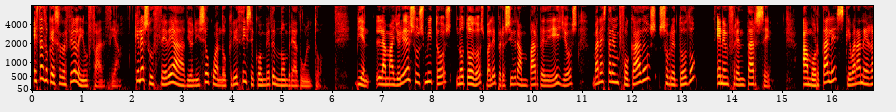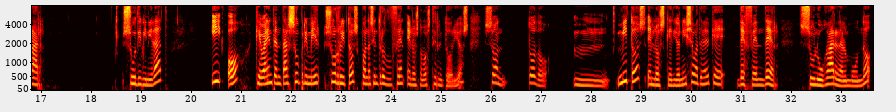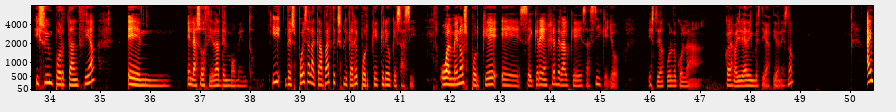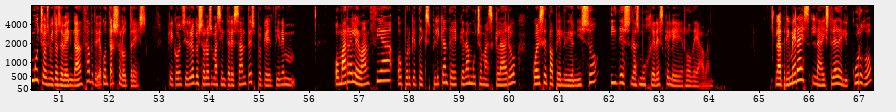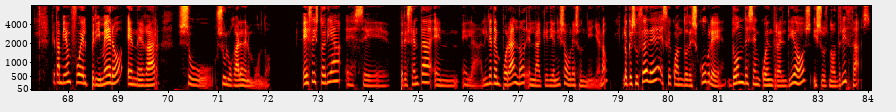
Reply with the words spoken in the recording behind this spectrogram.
Esta es lo que se refiere a la infancia. ¿Qué le sucede a Dioniso cuando crece y se convierte en un hombre adulto? Bien, la mayoría de sus mitos, no todos, ¿vale? Pero sí gran parte de ellos, van a estar enfocados sobre todo en enfrentarse a mortales que van a negar su divinidad y o que van a intentar suprimir sus ritos cuando se introducen en los nuevos territorios. Son todo mm, mitos en los que Dioniso va a tener que defender su lugar en el mundo y su importancia en, la sociedad del momento. Y después al acabar te explicaré por qué creo que es así. O al menos por qué eh, se cree en general que es así, que yo estoy de acuerdo con la, con la mayoría de investigaciones, ¿no? Hay muchos mitos de venganza, pero te voy a contar solo tres, que considero que son los más interesantes porque tienen o más relevancia o porque te explican, te queda mucho más claro cuál es el papel de Dioniso y de las mujeres que le rodeaban. La primera es la historia de Licurgo, que también fue el primero en negar su, lugar en el mundo. Esta historia eh, se presenta en, la línea temporal ¿no? en la que Dioniso aún es un niño. ¿no? Lo que sucede es que cuando descubre dónde se encuentra el dios y sus nodrizas,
